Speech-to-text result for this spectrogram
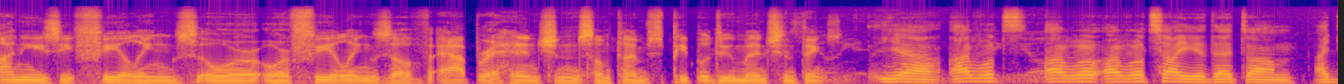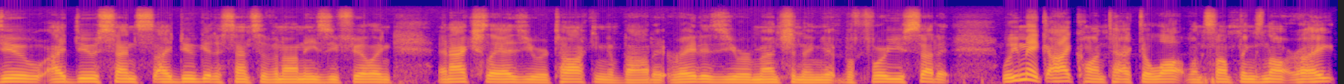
uneasy feelings or, or feelings of apprehension? Sometimes people do mention things. Yeah, I will. t- I will. I will tell you that um, I do. I do sense. I do get a sense of an uneasy feeling. And actually, as you were talking about it, right as you were mentioning it before you said it, we make eye contact a lot when something's not right.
